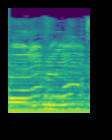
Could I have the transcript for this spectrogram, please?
Mm-hmm.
